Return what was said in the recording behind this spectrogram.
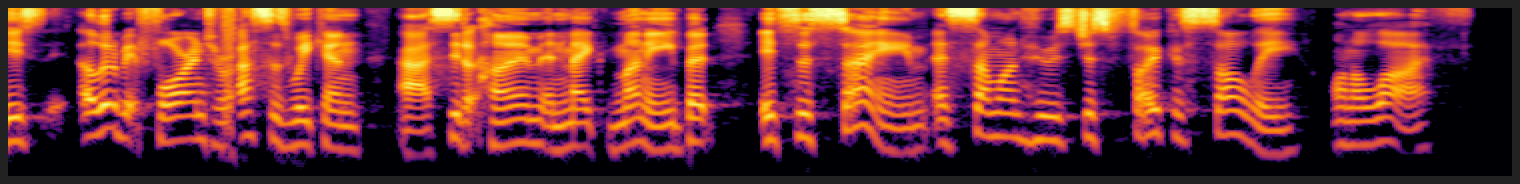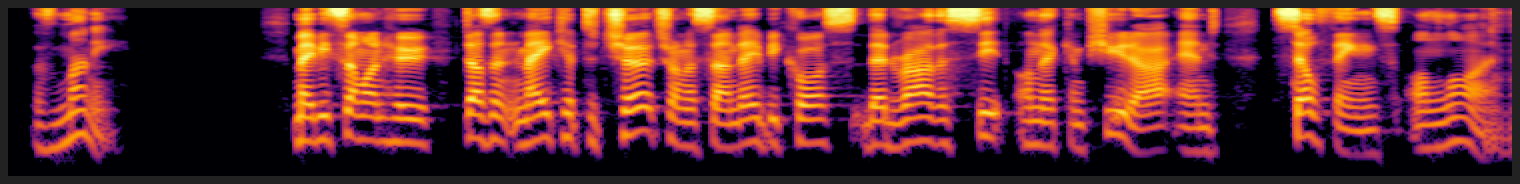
Is a little bit foreign to us as we can uh, sit at home and make money, but it's the same as someone who's just focused solely on a life of money. Maybe someone who doesn't make it to church on a Sunday because they'd rather sit on their computer and sell things online.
